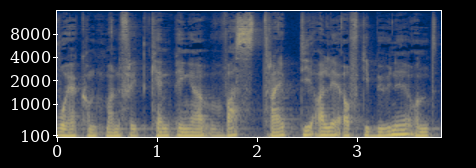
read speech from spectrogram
Woher kommt Manfred Kempinger? Was treibt die alle auf die Bühne? Und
